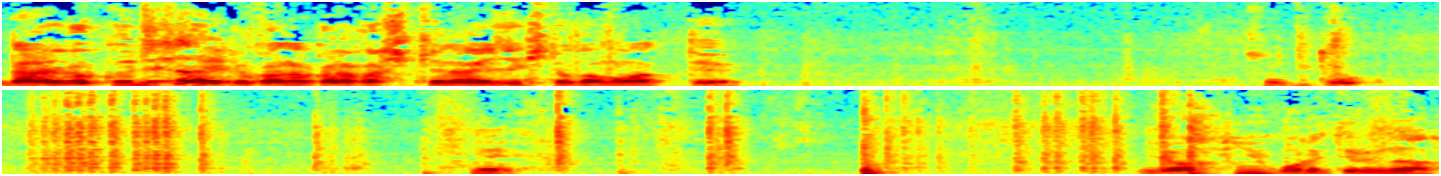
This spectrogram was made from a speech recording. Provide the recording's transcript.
大学時代とかなかなか弾けない時期とかもあって、ちょっと、ね。いや、汚れてるな。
